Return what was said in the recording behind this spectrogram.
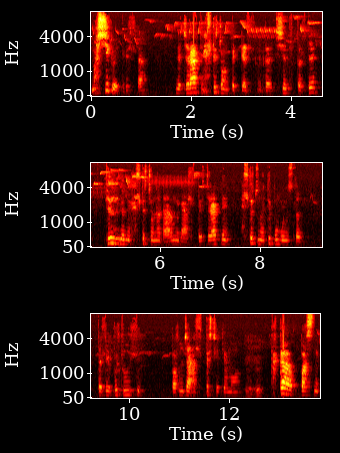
маш их байдаг л да. Ингээ жират алтарч ундаг гэж одоо жишээ тутал тий. тэрийг нэг халтарч унаад 11 алддаг. Жирадны халтарч унаад тэр бөмбөгнөөс л одоо Ливерпул төрүүлэг боломжоо алдагч гэдэг юм уу. Кака бас нэг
